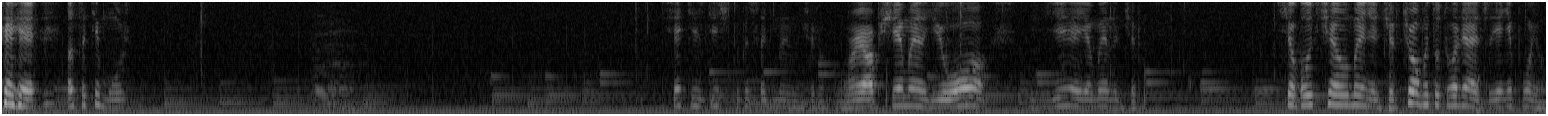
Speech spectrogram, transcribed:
А, кстати, можно. Сядьте здесь, чтобы стать менеджером. Ой, вообще менеджер. О, е, я менеджер. Все, блокчейл менеджер. Чё мы тут валяется? Я не понял.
